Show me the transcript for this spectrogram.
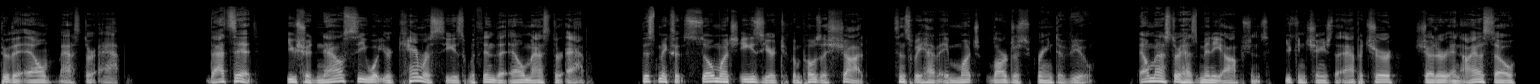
through the LMaster app. That's it. You should now see what your camera sees within the LMaster app. This makes it so much easier to compose a shot since we have a much larger screen to view. LMaster has many options. You can change the aperture, shutter, and ISO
